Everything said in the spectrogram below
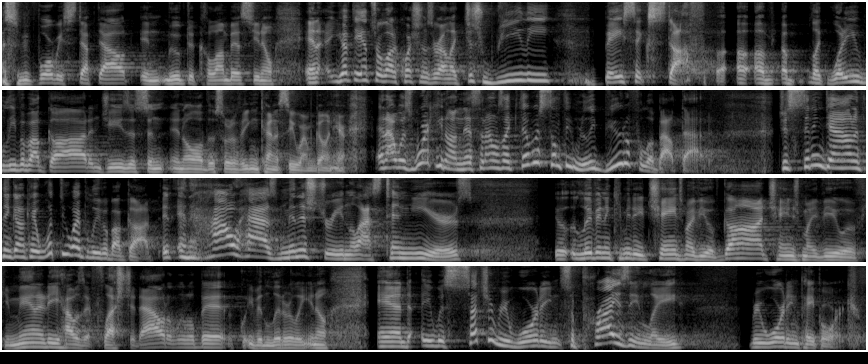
this is before we stepped out and moved to Columbus, you know. And you have to answer a lot of questions around like just really basic stuff of, of, of like what do you believe about God and Jesus and, and all of this sort of. thing. You can kind of see where I'm going here. And I was working on this, and I was like, there was something really beautiful about that. Just sitting down and thinking, okay, what do I believe about God? And, and how has ministry in the last 10 years living in community changed my view of God, changed my view of humanity. How has it fleshed it out a little bit, even literally, you know? And it was such a rewarding, surprisingly rewarding paperwork.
